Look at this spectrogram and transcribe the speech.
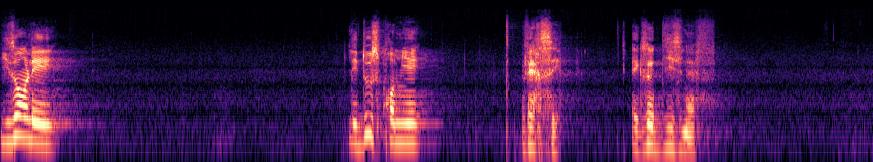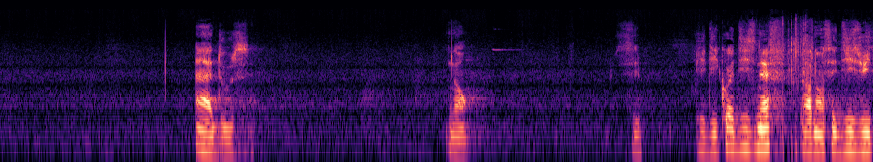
Lisons les, les douze premiers versets. Exode 19. 1 à 12. Non. J'ai dit quoi 19 Pardon, c'est 18.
